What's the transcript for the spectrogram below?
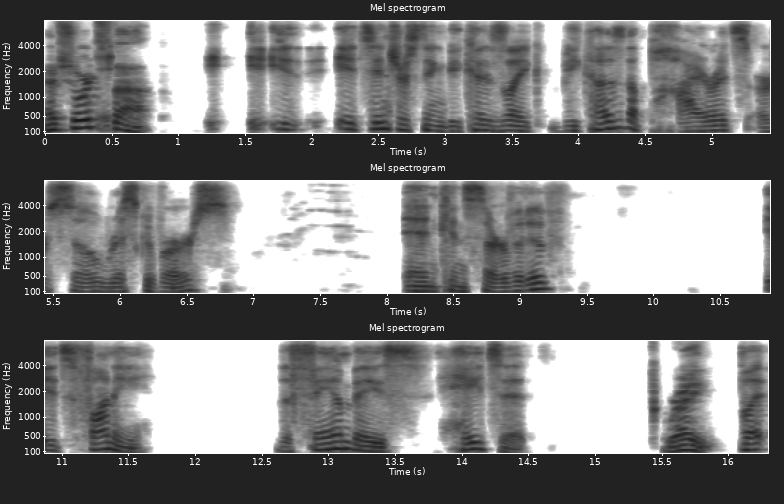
at shortstop? It, it, it's interesting because like because the Pirates are so risk averse and conservative, it's funny. The fan base hates it. Right. But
